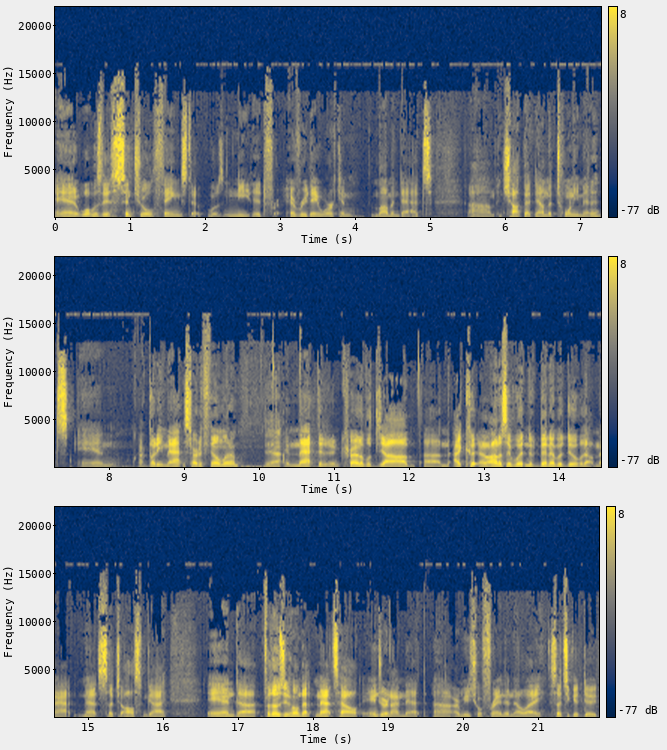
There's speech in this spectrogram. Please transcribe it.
and what was the essential things that was needed for everyday working mom and dads um, and chopped that down to 20 minutes. And our buddy Matt started filming them. Yeah. And Matt did an incredible job. Um, I could I honestly wouldn't have been able to do it without Matt. Matt's such an awesome guy. And uh, for those at home, that Matt's how Andrew and I met, uh, our mutual friend in L.A. Such a good dude.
